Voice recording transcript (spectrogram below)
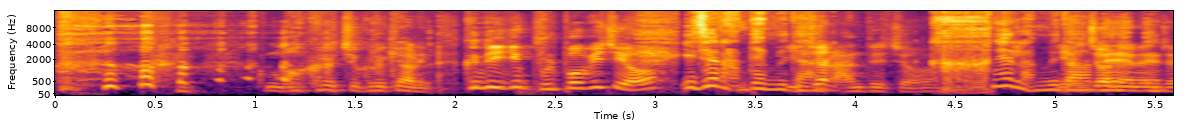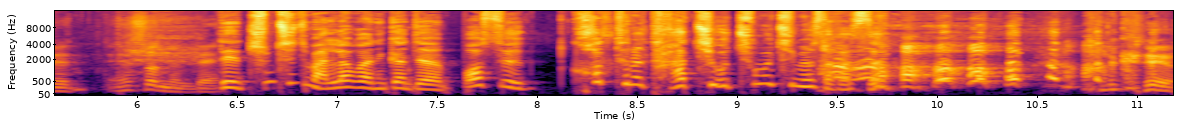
뭐 그렇죠 그렇게 하니. 근데 이게 불법이지요. 이제는 안 됩니다. 이제는 안 되죠. 큰일 납니다. 예전에는 네, 네. 이제 했었는데. 네, 춤추지 말라고 하니까 이제 버스 커튼을 다 치고 춤을 추면서 갔어요. 아 그래요.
